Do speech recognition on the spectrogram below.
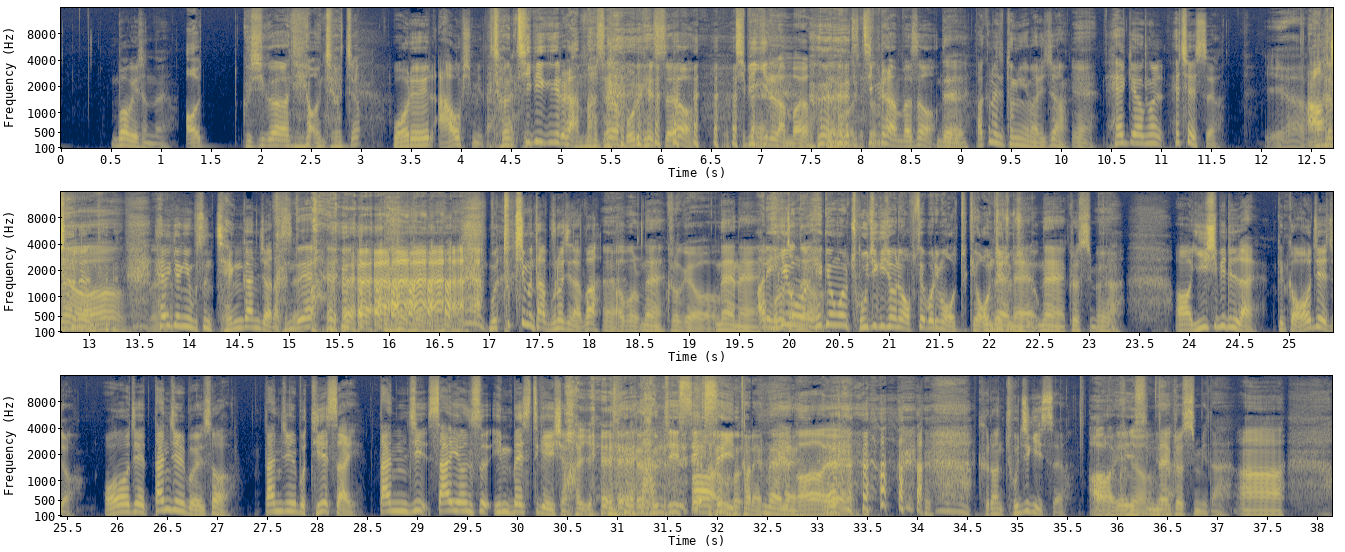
뭐 하고 계셨나요? 그 시간이 언제였죠? 월요일 9시입니다. 전 TV를 안 봐서 모르겠어요. TV기를 안 봐요? TV를 안 봐서. 네. 박근혜 대통령이 말이죠. 예. 해경을 해체했어요. 이야. 아, 그러네요. 네. 해경이 무슨 쟁간 줄 알았어요. 근데 뭐툭 치면 다 무너지나 봐. 네. 아, 뭐, 네. 그러게요. 네네. 아니 어, 해경을 무너졌네요. 해경을 조지기 전에 없애버리면 어떻게 언제 네네, 조진다고? 네, 그렇습니다. 어, 21일 날, 그러니까 어제죠. 어제 딴지일보에서 딴지일보 DSI, 딴지 Science Investigation. 아, 예. 단지 섹스 아, 인터넷. 네네. 아, 예. 그런 조직이 있어요. 아, 예, 그렇군요. 있습니다. 네, 그렇습니다. 아,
